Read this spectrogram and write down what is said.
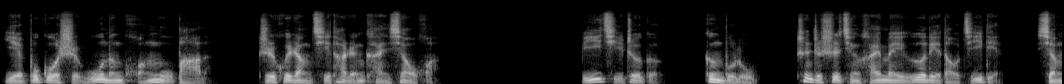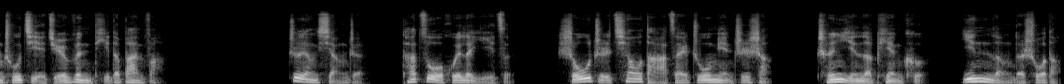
也不过是无能狂怒罢了，只会让其他人看笑话。比起这个，更不如趁着事情还没恶劣到极点，想出解决问题的办法。这样想着，他坐回了椅子，手指敲打在桌面之上，沉吟了片刻，阴冷的说道。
